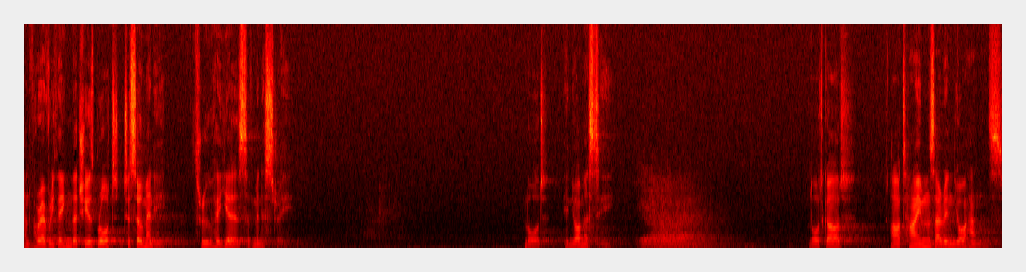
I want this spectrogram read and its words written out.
and for everything that she has brought to so many through her years of ministry. Lord, in your mercy. Lord God, our times are in your hands.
